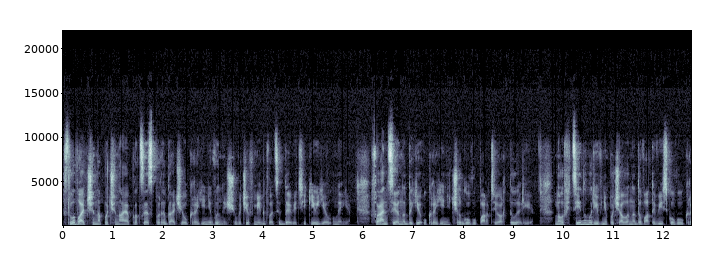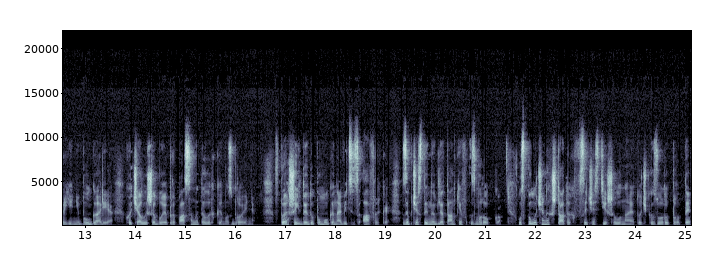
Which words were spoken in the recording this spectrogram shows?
Словаччина починає процес передачі Україні винищувачів Міг-29, які є у неї. Франція надає Україні чергову партію артилерії. На офіційному рівні почала надавати військову Україні Болгарія, хоча лише боєприпасами та легким озброєнням. Вперше йде допомога навіть з Африки, запчастини для танків з Марокко. У Сполучених Штатах все частіше лунає точка зору про те,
